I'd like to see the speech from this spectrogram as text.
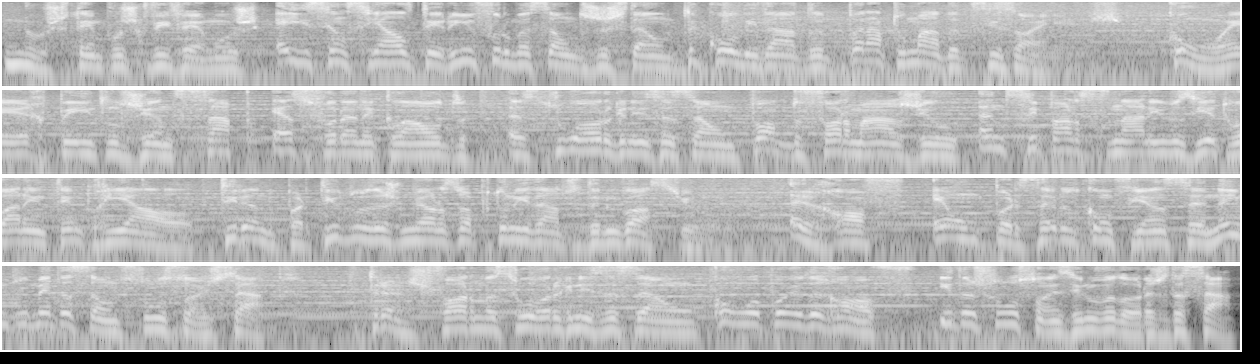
Nos tempos que vivemos, é essencial ter informação de gestão de qualidade para a tomada de decisões. Com o ERP inteligente SAP S4HANA Cloud, a sua organização pode de forma ágil antecipar cenários e atuar em tempo real, tirando partido das melhores oportunidades de negócio. A ROF é um parceiro de confiança na implementação de soluções SAP. Transforma a sua organização com o apoio da ROF e das soluções inovadoras da SAP.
